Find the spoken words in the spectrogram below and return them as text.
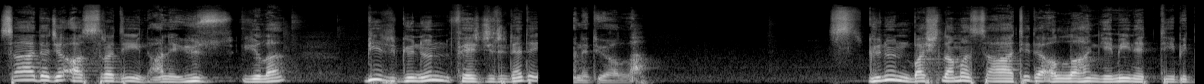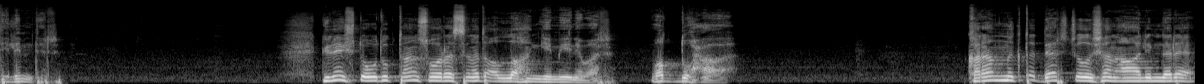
Sadece asra değil, hani yüz yıla bir günün fecrine de iman ediyor Allah. Günün başlama saati de Allah'ın yemin ettiği bir dilimdir. Güneş doğduktan sonrasına da Allah'ın yemini var. Vadduha. Karanlıkta ders çalışan alimlere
